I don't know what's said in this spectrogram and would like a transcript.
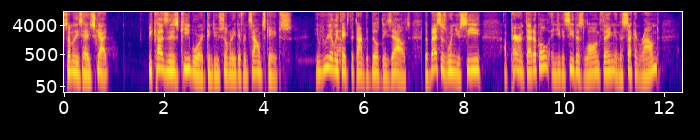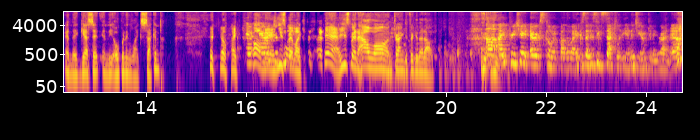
Some of these have got because his keyboard can do so many different soundscapes. He really Yeah. takes the time to build these out. The best is when you see a parenthetical and you can see this long thing in the second round, and they guess it in the opening like second. You're like, oh Eric man, you spent like, yeah, you spent how long trying to figure that out? Uh, I appreciate Eric's comment, by the way, because that is exactly the energy I'm giving right now.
